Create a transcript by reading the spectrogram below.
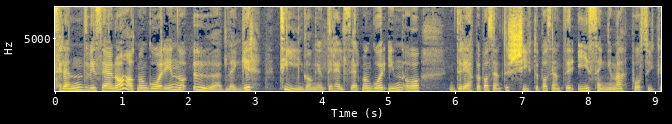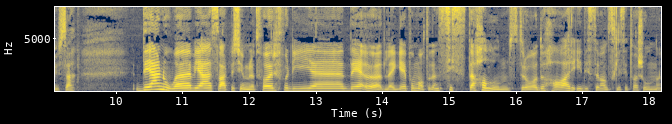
trend vi ser nå, at man går inn og ødelegger tilgangen til helsehjelp. Man går inn og dreper pasienter, skyter pasienter i sengene på sykehuset. Det er noe vi er svært bekymret for, fordi eh, det ødelegger på en måte den siste halmstrået du har i disse vanskelige situasjonene.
